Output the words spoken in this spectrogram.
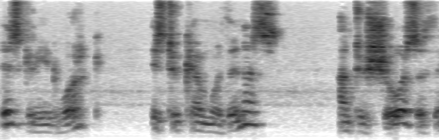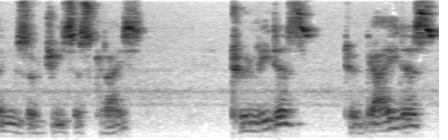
His great work is to come within us and to show us the things of Jesus Christ, to lead us, to guide us,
